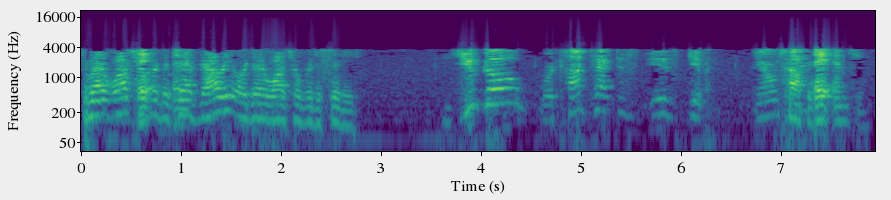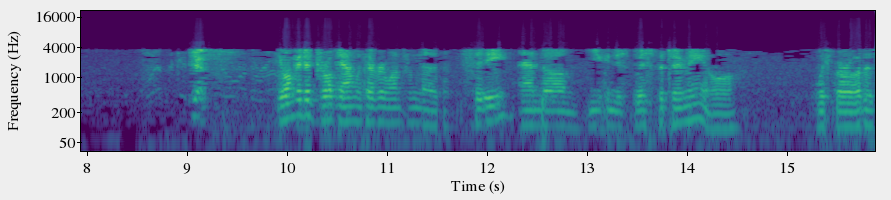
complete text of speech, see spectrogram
do I watch Hey, over the. Death Valley or do I watch over the city? You go where contact is, is given. You know what I'm Copy. saying? Hey, MJ. Yes. You want me to drop down with everyone from the city and um you can just whisper to me or whisper orders?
